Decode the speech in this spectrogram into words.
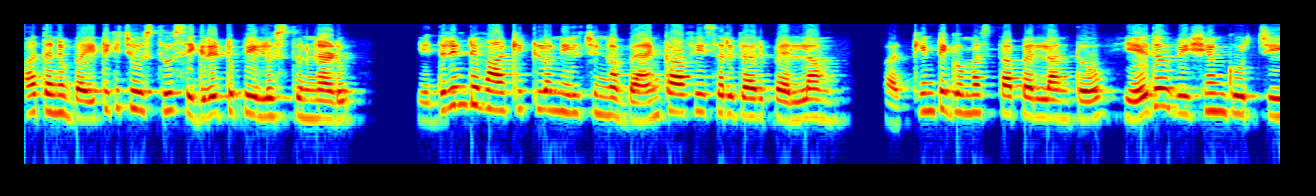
అతను బయటికి చూస్తూ సిగరెట్టు పీలుస్తున్నాడు. ఎదురింటి వాకిట్లో నిల్చున్న బ్యాంక్ ఆఫీసర్ గారి పెళ్ళాం పక్కింటి గుమస్తా పెళ్ళంతో ఏదో విషయం గూర్చి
